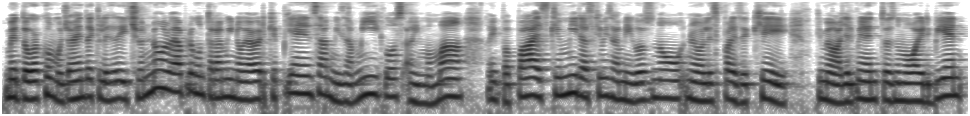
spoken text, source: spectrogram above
Me toca con mucha gente que les he dicho, no, le voy a preguntar a mi novia a ver qué piensa, a mis amigos, a mi mamá, a mi papá, es que mira, es que mis amigos no, no les parece que, que me vaya a ir bien, entonces no me va a ir bien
